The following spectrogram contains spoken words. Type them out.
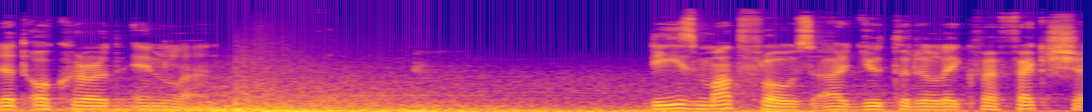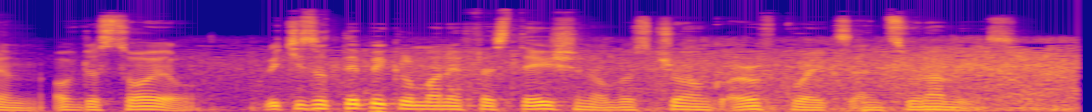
that occurred inland. These mudflows are due to the liquefaction of the soil. which is a typical manifestation of a strong earthquakes and tsunamis.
